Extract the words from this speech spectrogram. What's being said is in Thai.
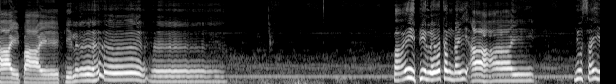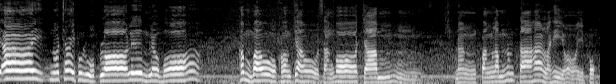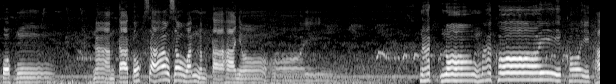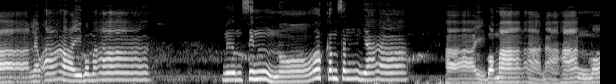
อายไปพี่เลอไปพี่เลอทั้งใดอาย อยู่ใส่อายนอใช่ผู้ลูบหล่อลืมแล้วบ่คำเว้าของเจ้าสั่งบ่จำ นั่งฟังลำน้ำตาไหลย้อยปกปก น้ำตาตกสาวสวรรค์น้ำตาย้อยนัดน้องมาคอย คอยท่าแล้วอายบ่มา ลืมสิ้นหนอคำสัญญาอายบ่มาหน้าหานหมอ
